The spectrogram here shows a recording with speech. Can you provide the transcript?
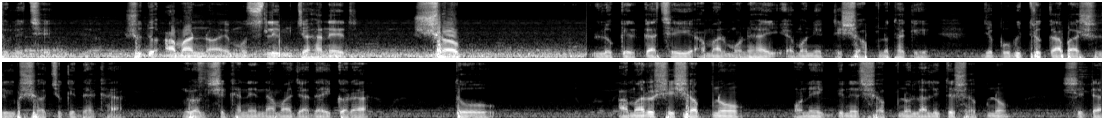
চলেছে। শুধু আমার নয়, মুসলিম জাহানের সব লোকের কাছেই আমার মনে হয় এমন একটি স্বপ্ন থাকে যে পবিত্র কাবা শরীফ সচকে দেখা এবং সেখানে নামাজ আদায় করা। তো আমারও সেই স্বপ্ন, অনেক দিনের স্বপ্ন, লালিত স্বপ্ন, সেটা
